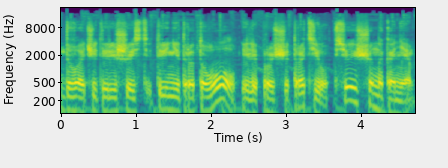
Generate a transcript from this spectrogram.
2,4,6-тринитротолуол, или проще тротил, все еще на коне.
